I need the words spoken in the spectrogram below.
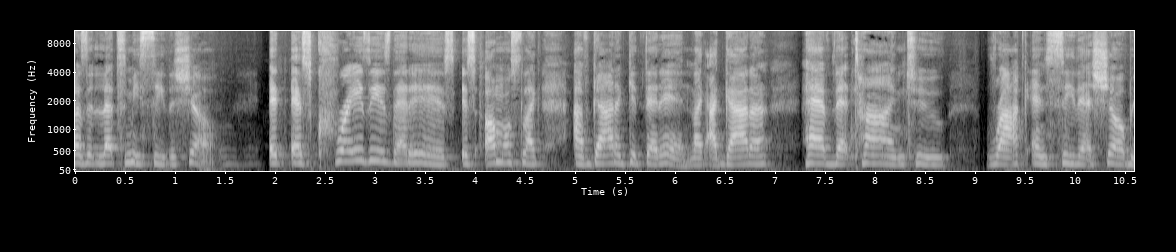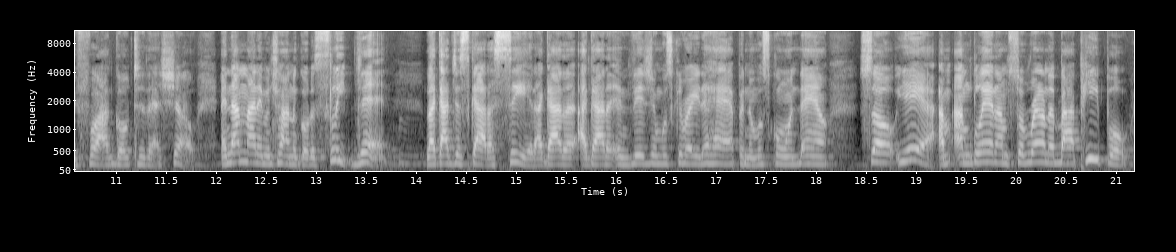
because it lets me see the show. It, as crazy as that is, it's almost like I've got to get that in. Like I gotta have that time to rock and see that show before I go to that show. And I'm not even trying to go to sleep then. Like I just gotta see it. I gotta I gotta envision what's ready to happen and what's going down. So yeah, I'm I'm glad I'm surrounded by people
